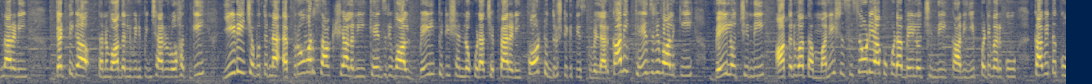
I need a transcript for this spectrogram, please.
చేస్తున్నారని గట్టిగా తన వాదనలు వినిపించారు రోహత్గి ఈడీ చెబుతున్న అప్రూవర్ సాక్ష్యాలని కేజ్రీవాల్ బెయిల్ పిటిషన్లో కూడా చెప్పారని కోర్టు దృష్టికి తీసుకువెళ్ళారు. కానీ కేజ్రీవాల్కి బెయిల్ వచ్చింది. ఆ తరువాత మనీష్ సిసోడియాకు కూడా బెయిల్ వచ్చింది. కానీ ఇప్పటి వరకు కవితకు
